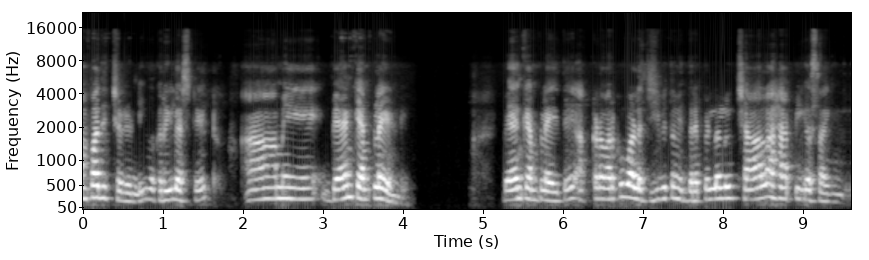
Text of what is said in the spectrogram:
సంపాదించాడండి ఒక రియల్ ఎస్టేట్. ఆమె బ్యాంక్ ఎంప్లాయ్ అండి. బ్యాంక్ ఎంప్లాయ్ అయితే అక్కడ వరకు వాళ్ళ జీవితం ఇద్దరు పిల్లలు చాలా హ్యాపీగా సాగింది.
